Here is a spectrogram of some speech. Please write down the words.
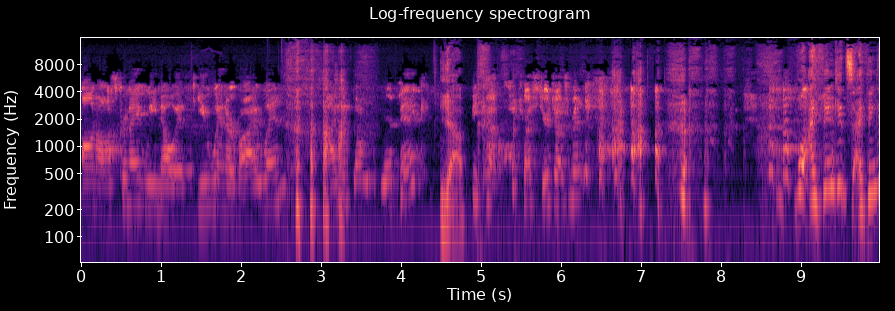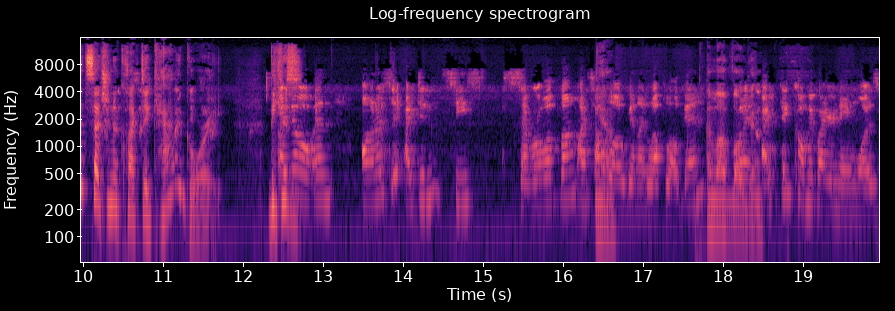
on Oscar night we know if you win or if I win. I'm gonna go with your pick Yeah. because I trust your judgment. Well, I think it's I think it's such an eclectic category because I know, and honestly, I didn't see several of them. I saw Yeah. Logan. I love Logan. I love Logan. I, I think Call Me by Your Name was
